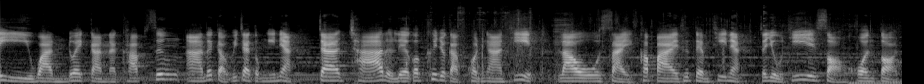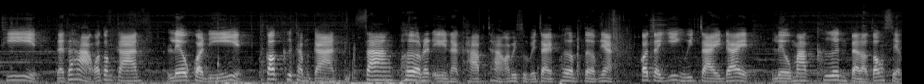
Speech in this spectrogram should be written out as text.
4 วันด้วยกันนะครับ ซึ่งอ่าด้วยกับวิจัยตรงนี้เนี่ยจะช้าหรือเร็วก็ขึ้นอยู่กับคนงานที่เราใส่เข้าไปที่เต็มที่เนี่ยจะอยู่ที่ 2 คนต่อที่ แต่ถ้าหากว่าต้องการเร็วกว่านี้ก็คือทำการสร้างเพิ่มนั่นเองนะครับถ้าหากว่ามีศูนย์วิจัยเพิ่มเติมเนี่ยก็จะยิ่งวิจัยได้เร็วมากขึ้น แต่เราต้องเสีย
